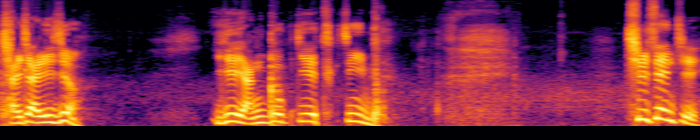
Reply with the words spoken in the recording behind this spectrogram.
잘 잘리죠? 이게 양도끼의 특징입니다. 7cm,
